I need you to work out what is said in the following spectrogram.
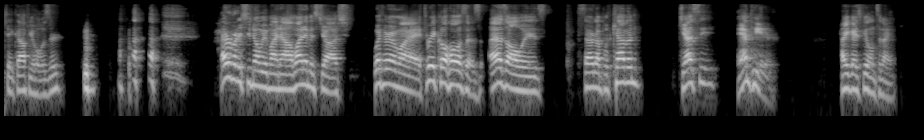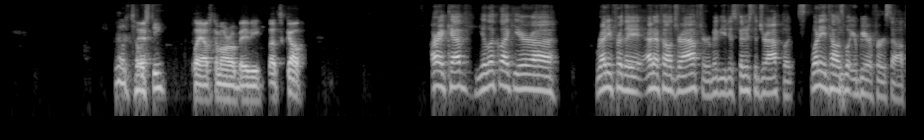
Take off your hoser. Everybody should know me by now. My name is Josh. With me are my three co-hosts, as, as always. Start up with Kevin, Jesse, and Peter. How you guys feeling tonight? A little toasty. Playoffs tomorrow, baby. Let's go. All right, Kev, you look like you're uh, ready for the NFL draft, or maybe you just finished the draft. But why don't you tell us about your beer first off?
